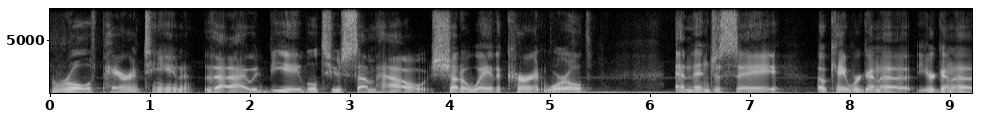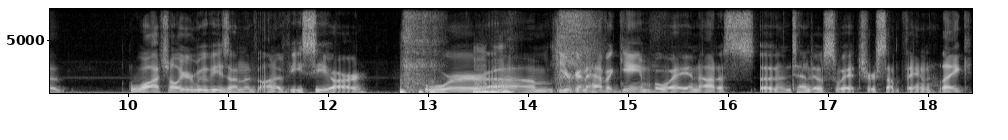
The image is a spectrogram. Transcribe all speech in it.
role of parenting, that I would be able to somehow shut away the current world and then just say, okay, we're gonna you're gonna watch all your movies on a on a VCR. We're mm-hmm. um, you're gonna have a Game Boy and not a, a Nintendo Switch or something like.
